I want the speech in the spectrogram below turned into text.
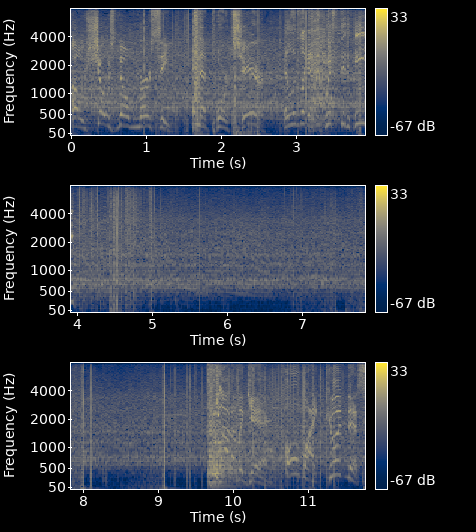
Oh, shows no mercy. And that poor chair. It looks like a twisted heap. Got him again. Oh my goodness.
